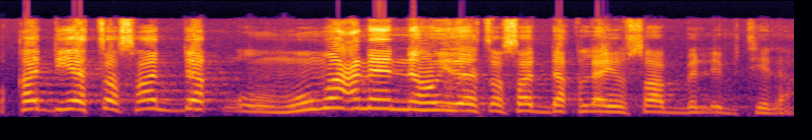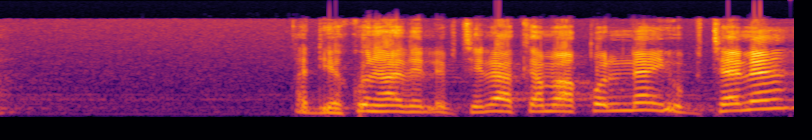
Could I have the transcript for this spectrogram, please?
وقد يتصدق ومو معنى إنه إذا تصدق لا يصاب بالابتلاء. قد يكون هذا الابتلاء كما قلنا يبتلى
